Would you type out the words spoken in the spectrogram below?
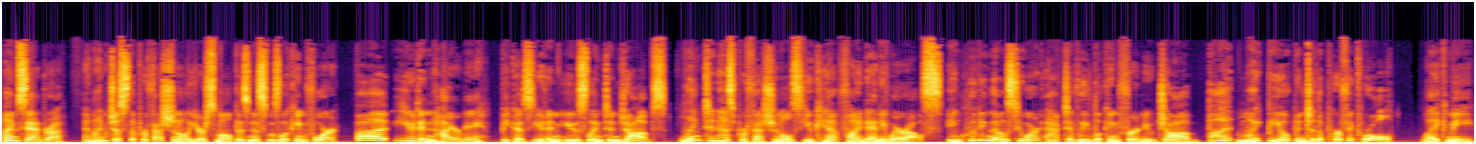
I'm Sandra, and I'm just the professional your small business was looking for. But you didn't hire me because you didn't use LinkedIn jobs. LinkedIn has professionals you can't find anywhere else, including those who aren't actively looking for a new job but might be open to the perfect role, like me.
